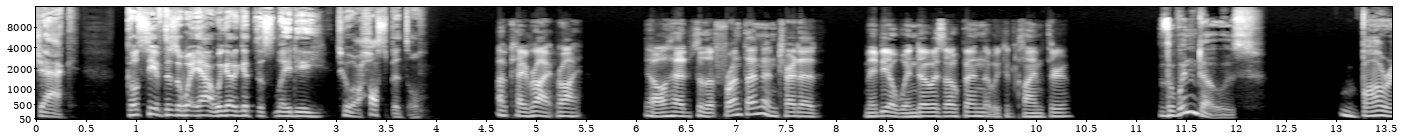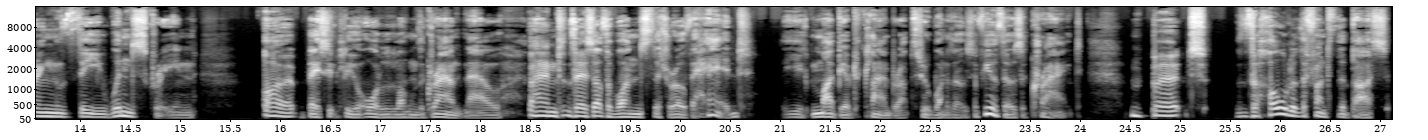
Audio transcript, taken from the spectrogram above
Jack. Go see if there's a way out. We got to get this lady to a hospital. Okay, right, right. Yeah, I'll head to the front then and try to. Maybe a window is open that we could climb through. The windows, barring the windscreen, are basically all along the ground now. And there's other ones that are overhead. You might be able to clamber up through one of those. A few of those are cracked. But the whole of the front of the bus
